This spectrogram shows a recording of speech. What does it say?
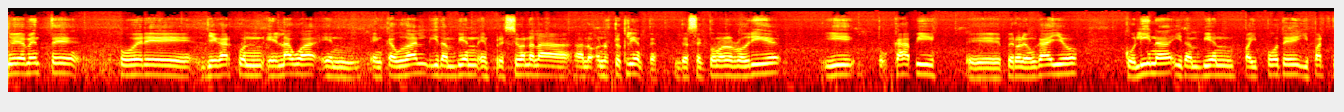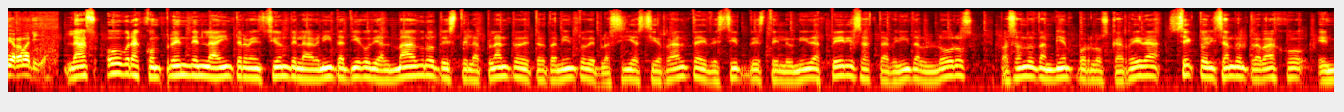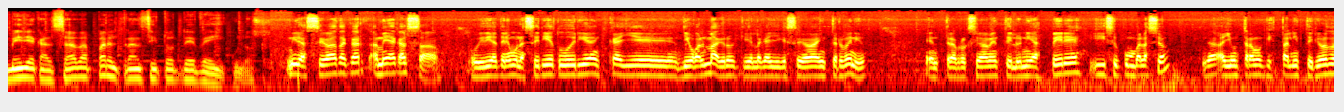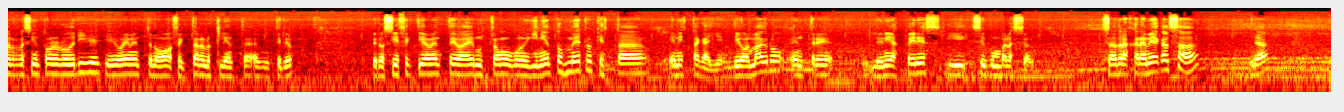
y obviamente poder llegar con el agua en, caudal y también en presión a, nuestros clientes del sector Manuel Rodríguez y Capi, Pero León Gallo Colina y también Paipote y parte Tierra Amarilla. Las obras comprenden la intervención de la avenida Diego de Almagro desde la planta de tratamiento de Placilla Sierra Alta, es decir, desde Leonidas Pérez hasta Avenida Los Loros, pasando también por Los Carreras, sectorizando el trabajo en media calzada para el tránsito de vehículos. Mira, se va a atacar a media calzada. Hoy día tenemos una serie de tuberías en calle Diego Almagro, que es la calle que se va a intervenir, entre aproximadamente Leonidas Pérez y Circunvalación hay un tramo que está al interior del recinto de Rodríguez que obviamente no va a afectar a los clientes al interior, pero sí efectivamente va a haber un tramo como de 500 metros que está en esta calle, Diego Almagro, entre Leonidas Pérez y Circunvalación. Se va a trabajar a media calzada, ¿ya?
